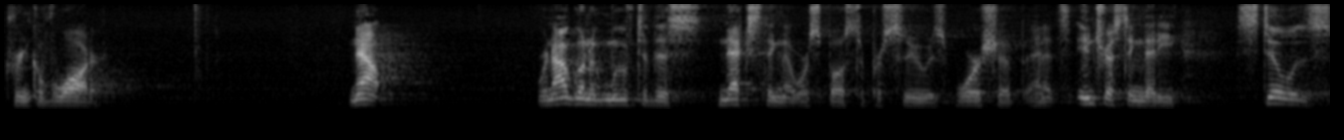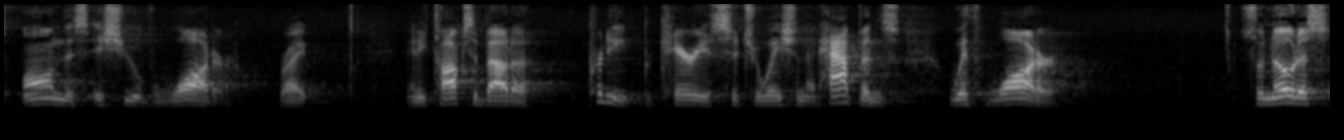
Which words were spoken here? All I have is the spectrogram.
drink of water. Now, we're now going to move to this next thing that we're supposed to pursue is worship, and it's interesting that he still is on this issue of water, right? And he talks about a pretty precarious situation that happens with water. So notice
